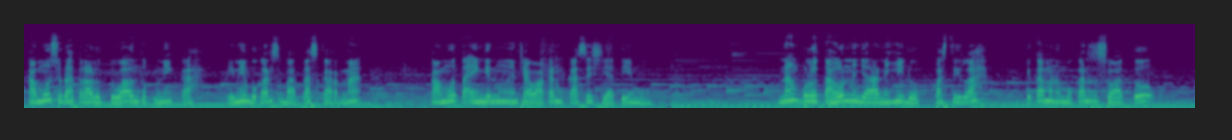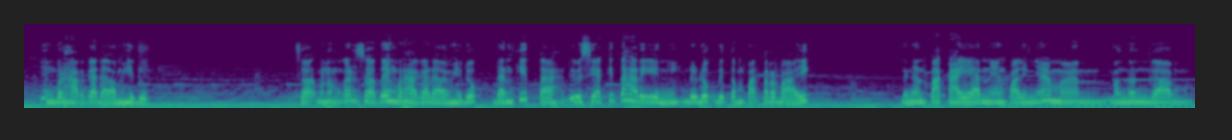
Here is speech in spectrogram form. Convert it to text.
kamu sudah terlalu tua untuk menikah. Ini bukan sebatas karena kamu tak ingin mengecewakan kasih sejatimu. 60 tahun menjalani hidup, pastilah kita menemukan sesuatu yang berharga dalam hidup. Menemukan sesuatu yang berharga dalam hidup dan kita di usia kita hari ini duduk di tempat terbaik dengan pakaian yang paling nyaman, menggenggam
